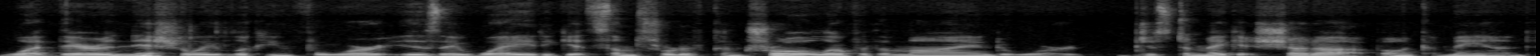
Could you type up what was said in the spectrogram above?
What they're initially looking for is a way to get some sort of control over the mind or just to make it shut up on command.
